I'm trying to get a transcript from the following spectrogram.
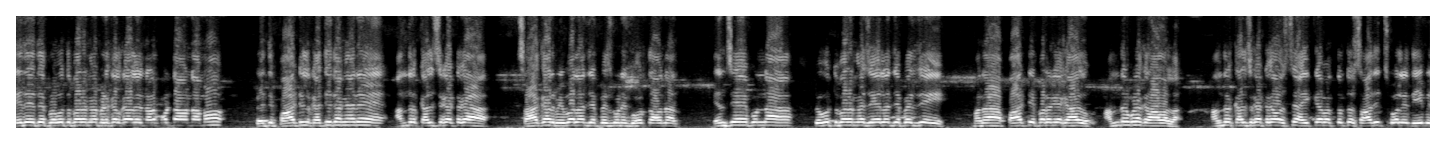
ఏదైతే ప్రభుత్వ పరంగా మెడికల్ కాలేజ్ నడుపుకుంటా ఉన్నామో ప్రతి పార్టీలకు అతీతంగానే అందరూ కలిసికట్టుగా సహకారం ఇవ్వాలని చెప్పేసి కూడా నేను కోరుతా ఉన్నాను. ఎంతసేపు ఉన్నా ప్రభుత్వ పరంగా చేయాలని చెప్పేసి మన పార్టీ పరంగా కాదు అందరూ కూడా కావాలా అందరూ కలిసికట్టుగా వస్తే ఐక్యమత్యంతో సాధించుకోలేదు ఏమి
